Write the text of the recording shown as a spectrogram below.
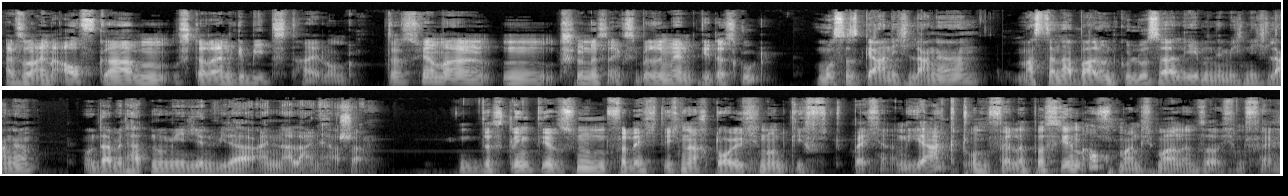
Also eine Aufgaben statt eine Gebietsteilung. Das ist ja mal ein schönes Experiment. Geht das gut? Muss es gar nicht lange. Mastanabal und Gulussa leben nämlich nicht lange und damit hat Numidien wieder einen Alleinherrscher. Das klingt jetzt nun verdächtig nach Dolchen und Giftbechern. Jagdunfälle passieren auch manchmal in solchen Fällen.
